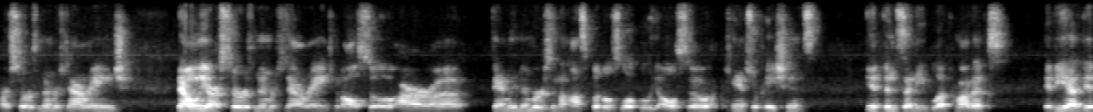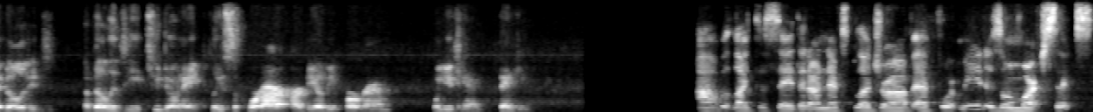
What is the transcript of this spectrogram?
our service members downrange. Not only our service members downrange, but also our uh, family members in the hospitals locally, also cancer patients, infants that need blood products. If you have the ability to, ability to donate, please support our, our DoD program when you can. Thank you. I would like to say that our next blood drive at Fort Meade is on March 6th.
